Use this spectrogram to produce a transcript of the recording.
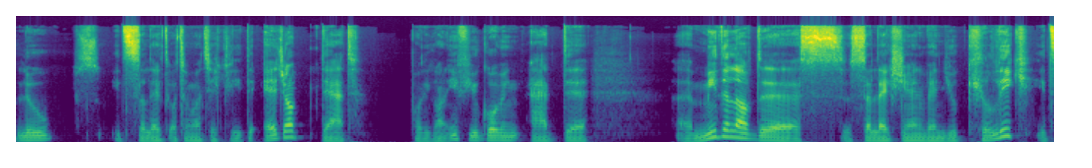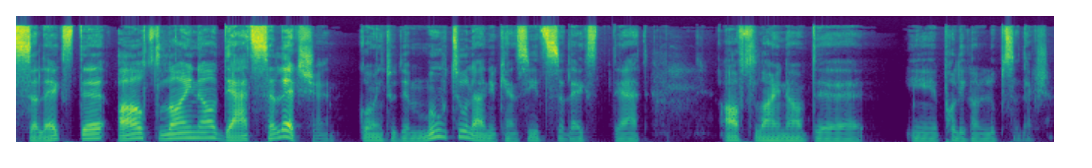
loops it selects automatically the edge of that polygon. If you're going at the uh, middle of the selection when you click it selects the outline of that selection going to the move tool and you can see it selects that outline of the uh, polygon loop selection.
